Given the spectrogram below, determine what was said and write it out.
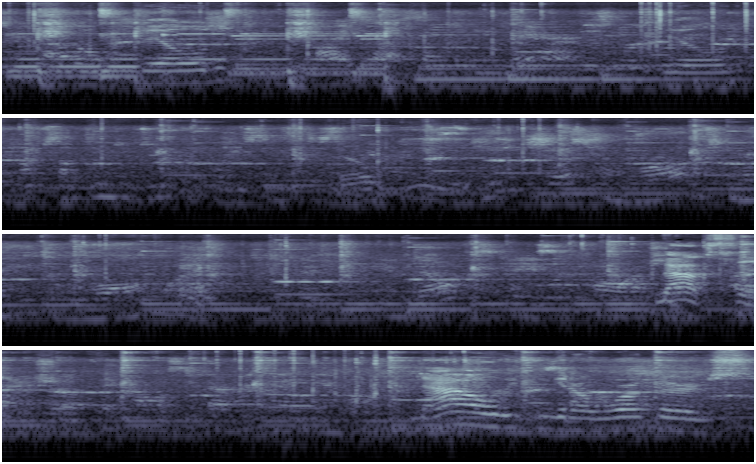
Build. Build. That's finished. Now we can get our workers.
